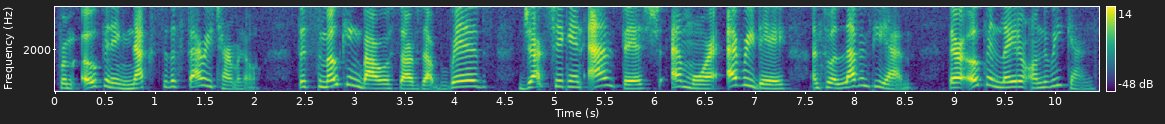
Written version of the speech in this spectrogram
from opening next to the ferry terminal. The smoking barrel serves up ribs, jerk chicken, and fish, and more every day until 11 p.m. They are open later on the weekends.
